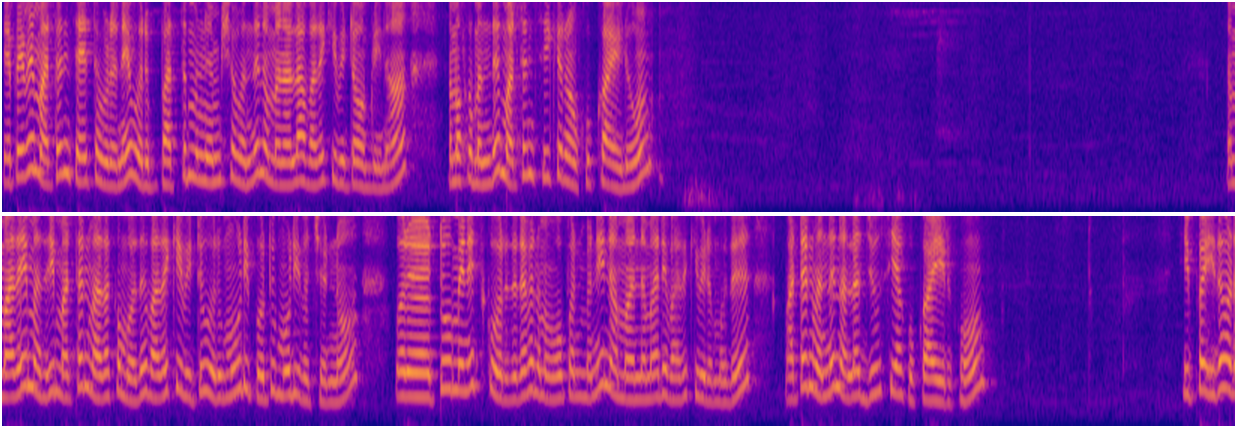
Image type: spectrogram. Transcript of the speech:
எப்பயுமே மட்டன் சேர்த்த உடனே ஒரு பத்து நிமிஷம் வந்து நம்ம நல்லா வதக்கி விட்டோம் அப்படின்னா நமக்கு வந்து மட்டன் சீக்கிரம் குக் ஆகிடும் நம்ம அதே மாதிரி மட்டன் வதக்கும் போது வதக்கி விட்டு ஒரு மூடி போட்டு மூடி வச்சிடணும். ஒரு டூ மினிட்ஸ்க்கு ஒரு தடவை நம்ம ஓப்பன் பண்ணி நம்ம அந்த மாதிரி வதக்கி விடும்போது மட்டன் வந்து நல்லா ஜூஸியாக குக் ஆகிருக்கும் இப்போ இதோட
